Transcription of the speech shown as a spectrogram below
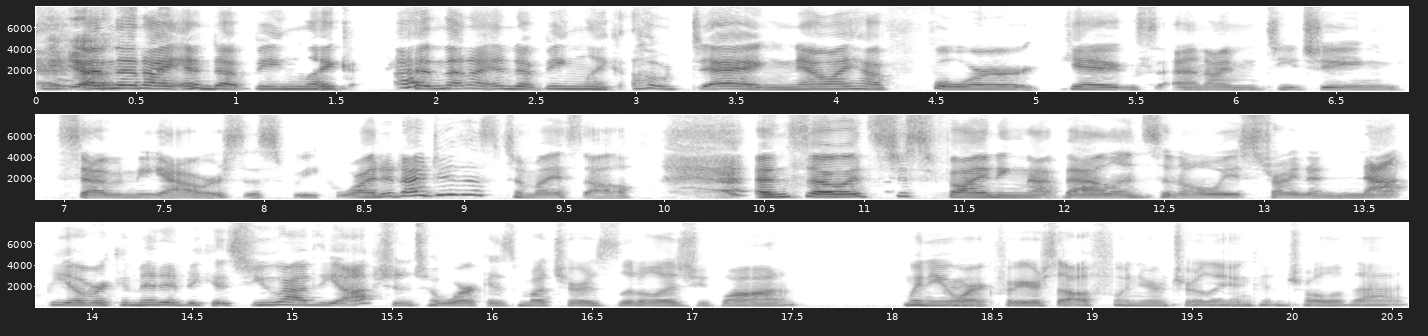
Yeah. And then I end up being like and then I end up being like, "Oh dang, now I have four gigs and I'm teaching 70 hours this week. Why did I do this to myself?" And so it's just finding that balance and always trying to not be overcommitted because you have the option to work as much or as little as you want when you Right. work for yourself when you're truly in control of that.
